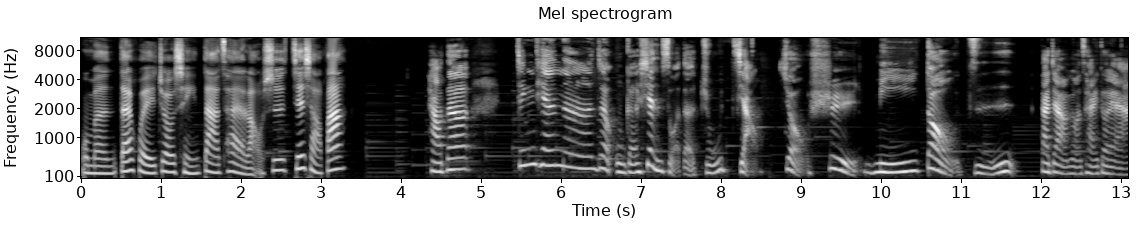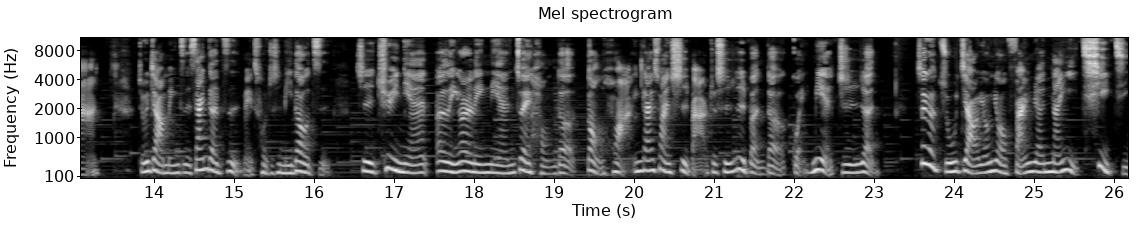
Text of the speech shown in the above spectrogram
我们待会就请大蔡老师揭晓吧。好的，今天呢，这五个线索的主角。就是祢豆子，大家有没有猜对啊？主角名字三个字，没错，就是祢豆子，是去年二零二零年最红的动画，应该算是吧，就是日本的《鬼灭之刃》。这个主角拥有凡人难以企及，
